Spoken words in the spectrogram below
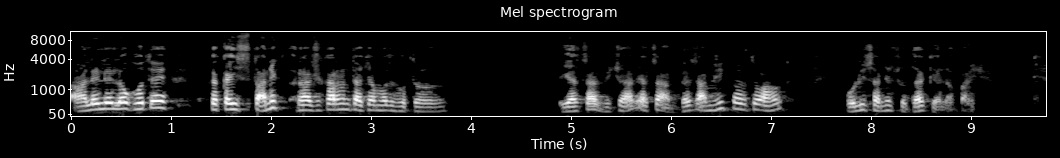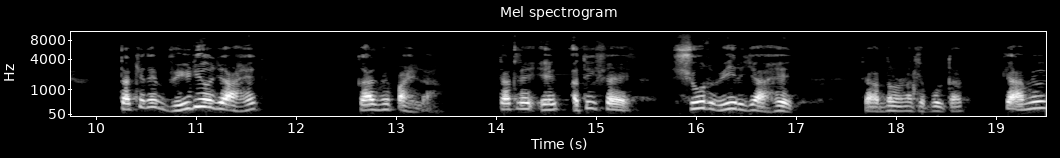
आलेले लोक होते? का काही स्थानिक राजकारण त्याच्यामध्ये होतं? याचा विचार याचा अभ्यास आम्ही करतो आहोत. पोलिसांनी सुद्धा केला पाहिजे. त्याचे काही व्हिडिओ जे आहेत काल मी पाहिला. त्यातले एक अतिशय शूरवीर जे आहेत त्या आंदोलनातले बोलतात की आम्ही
